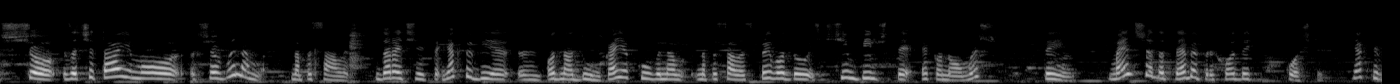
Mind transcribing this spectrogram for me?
Що зачитаємо, що ви нам написали? До речі, як тобі е, одна думка, яку ви нам написали з приводу, чим більше ти економиш, тим менше до тебе приходить коштів. Як ти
